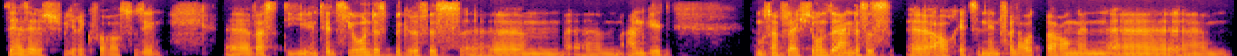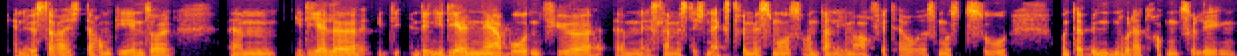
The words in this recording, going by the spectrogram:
sehr, sehr schwierig vorauszusehen. Äh, was die Intention des Begriffes ähm, ähm, angeht, muss man vielleicht schon sagen, dass es äh, auch jetzt in den Verlautbarungen äh, ähm, in Österreich darum gehen soll, ähm, ideelle, ide den ideellen Nährboden für ähm, islamistischen Extremismus und dann eben auch für Terrorismus zu unterbinden oder trocken zu legen.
